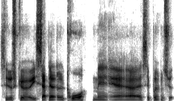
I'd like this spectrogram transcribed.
C'est juste qu'il s'appelle trois, mais euh, c'est pas une suite.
